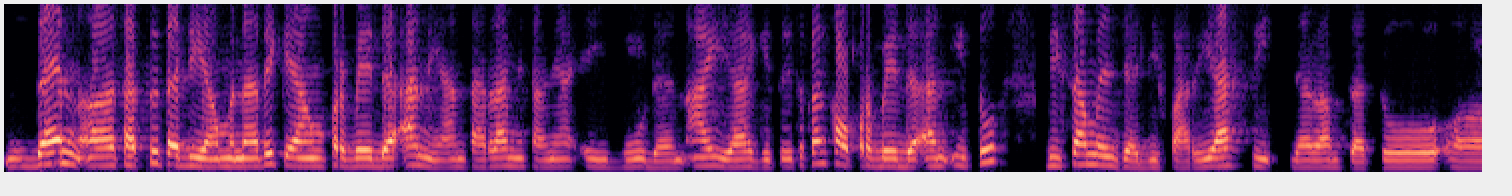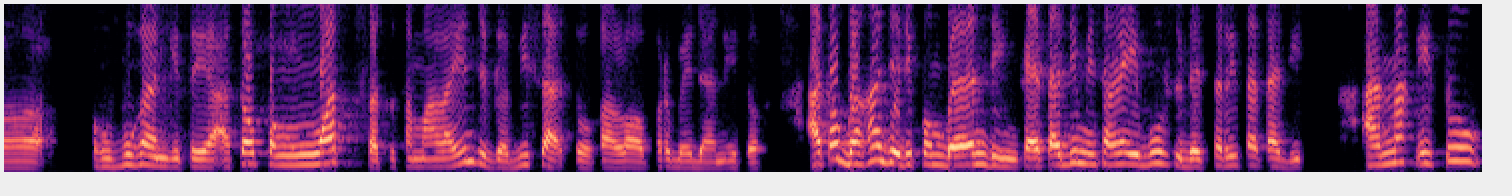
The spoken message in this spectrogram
dan uh, satu tadi yang menarik yang perbedaan ya antara misalnya ibu dan ayah gitu itu kan kalau perbedaan itu bisa menjadi variasi dalam satu uh, hubungan gitu ya. Atau penguat satu sama lain juga bisa tuh kalau perbedaan itu. Atau bahkan jadi pembanding. Kayak tadi misalnya ibu sudah cerita tadi anak itu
